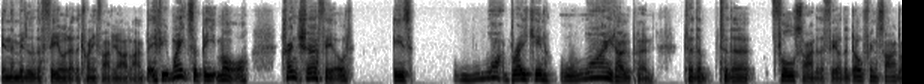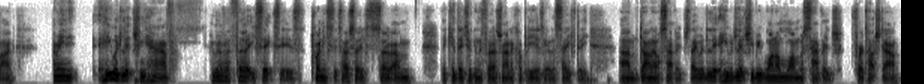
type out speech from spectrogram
in the middle of the field at the 25 yard line. But if he waits a beat more, Trent Sherfield is what breaking wide open to the to the full side of the field, the Dolphin sideline. I mean, he would literally have whoever 36 is 26 oh sorry so um the kid they took in the first round a couple of years ago the safety um darnell savage they would li- he would literally be one-on-one with savage for a touchdown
